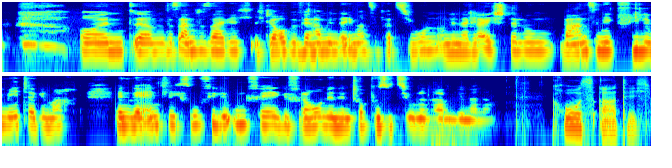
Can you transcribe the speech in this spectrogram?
und ähm, das andere sage ich, ich glaube, wir haben in der Emanzipation und in der Gleichstellung wahnsinnig viele Meter gemacht, wenn wir endlich so viele unfähige Frauen in den Top-Positionen haben wie Männer. Großartig.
